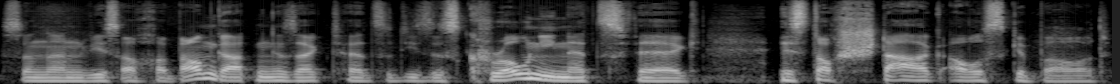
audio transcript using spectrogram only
sondern wie es auch Herr Baumgarten gesagt hat, so dieses Crony-Netzwerk ist doch stark ausgebaut.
